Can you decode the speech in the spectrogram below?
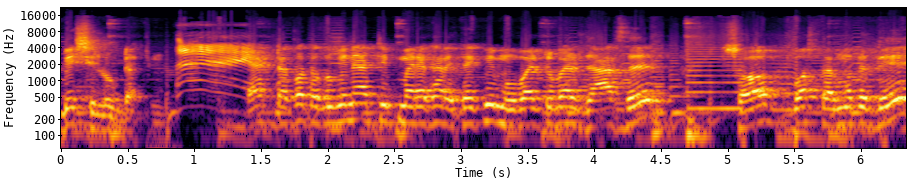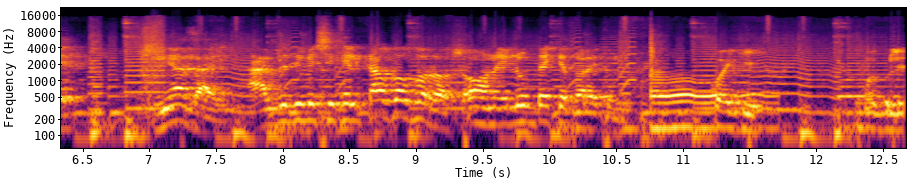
বেশি লোক ডাকবি। একটা কথা কবি না টিপ মেরে খারে থাকবি মোবাইল টোবাইল যা আছে সব বস্তার মধ্যে দে নিয়ে যায়। আর যদি বেশি খেলি কাউ কাউ করস অনেক লোক ডাকে ধরাই তুমি কয় কি? ওগুলি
